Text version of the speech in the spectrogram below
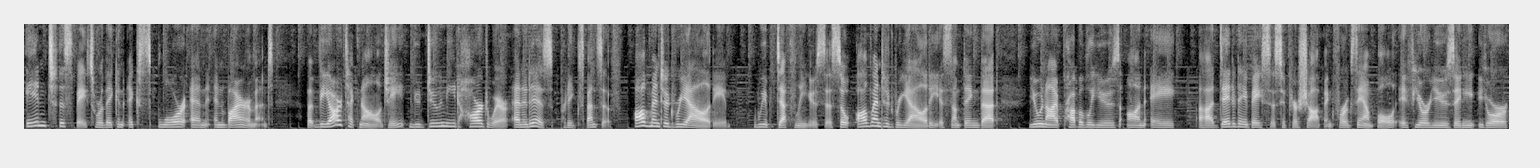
into the space where they can explore an environment. But VR technology, you do need hardware, and it is pretty expensive. Augmented reality, we've definitely used this. So, augmented reality is something that you and I probably use on a day to day basis if you're shopping. For example, if you're using your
